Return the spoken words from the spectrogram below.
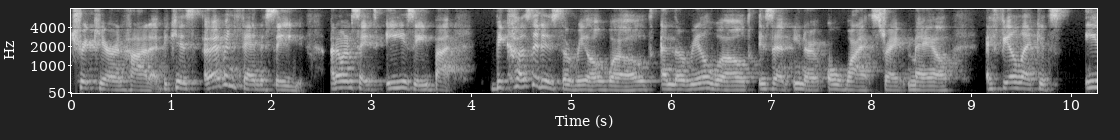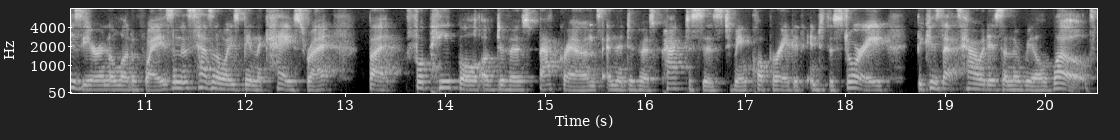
trickier and harder because urban fantasy, I don't want to say it's easy, but because it is the real world and the real world isn't, you know, all white, straight male, I feel like it's easier in a lot of ways. And this hasn't always been the case, right? but for people of diverse backgrounds and the diverse practices to be incorporated into the story because that's how it is in the real world.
